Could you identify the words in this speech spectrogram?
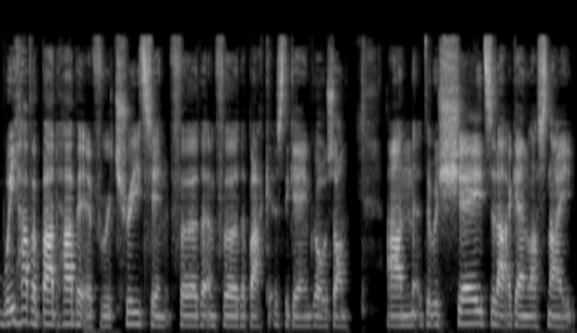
we have a bad habit of retreating further and further back as the game goes on. And there was shades of that again last night,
